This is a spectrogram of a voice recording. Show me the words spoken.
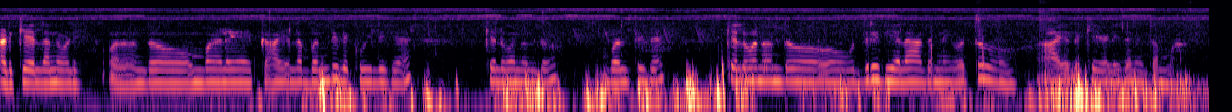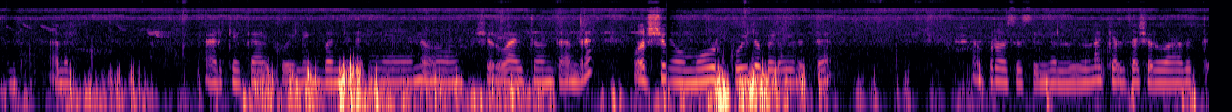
ಅಡಿಕೆ ಎಲ್ಲ ನೋಡಿ, ಒಂದೊಂದು ಒಂಬಾಳೆ ಕಾಯೆಲ್ಲ ಬಂದಿದೆ ಕುಯ್ಲಿಗೆ. ಕೆಲವೊಂದೊಂದು ಬಲ್ತಿದೆ. ಕೆಲವೊಂದೊಂದು ಉದುರಿದೆಯಲ್ಲ, ಅದನ್ನು ಇವತ್ತು ಆಯೋದಕ್ಕೆ ಹೇಳಿದ್ದಾನೆ ತಮ್ಮ. ಅದೇ ಅಡಿಕೆ ಕಾಯಿ ಕೊಯ್ಲಿಗೆ ಬಂದಿದೆ. ಇನ್ನೇನು ಶುರುವಾಯಿತು ಅಂತ ಅಂದರೆ ವರ್ಷ ಮೂರು ಕೊಯ್ಲು ಬೆಳೆ ಇರುತ್ತೆ ಪ್ರೊಸೆಸಿಂಗ್ ಎಲ್ಲ ಕೆಲಸ ಶುರುವಾಗುತ್ತೆ.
